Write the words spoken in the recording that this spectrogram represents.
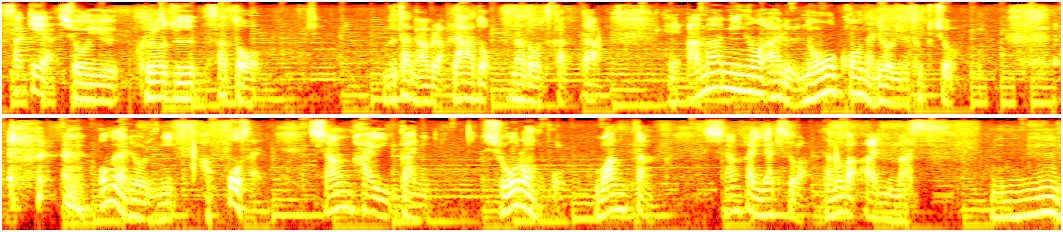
酒や醤油、黒酢、砂糖、豚の油、ラードなどを使った、えー、甘みのある濃厚な料理が特徴。主な料理に八宝菜、上海ガニ、小籠包、ワンタン、上海焼きそばなどがあります。うん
